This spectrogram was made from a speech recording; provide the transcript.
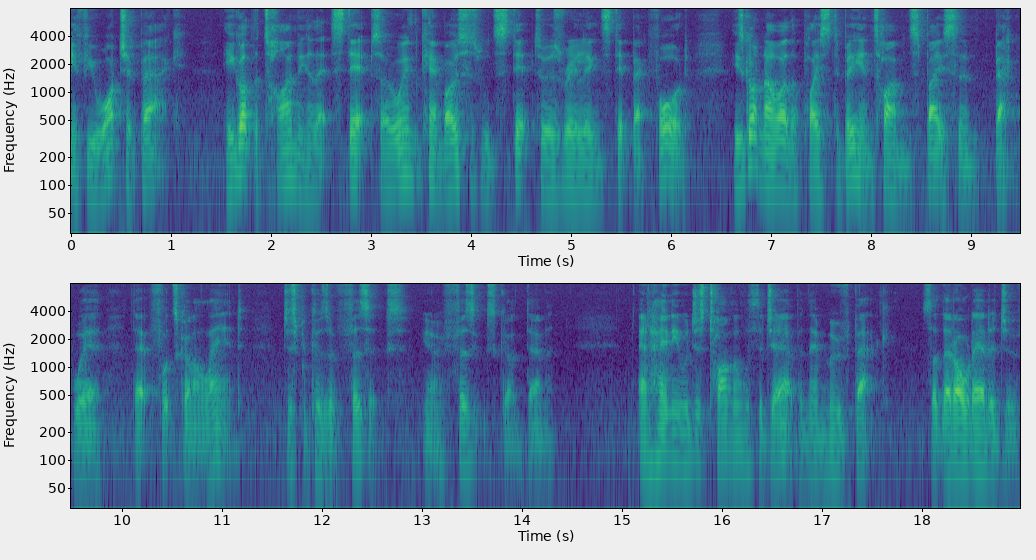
if you watch it back, he got the timing of that step. So when Kambosos would step to his rear leg and step back forward, he's got no other place to be in time and space than back where that foot's going to land, just because of physics. You know, physics. God damn it. And Haney would just time him with the jab and then move back. So that old adage of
